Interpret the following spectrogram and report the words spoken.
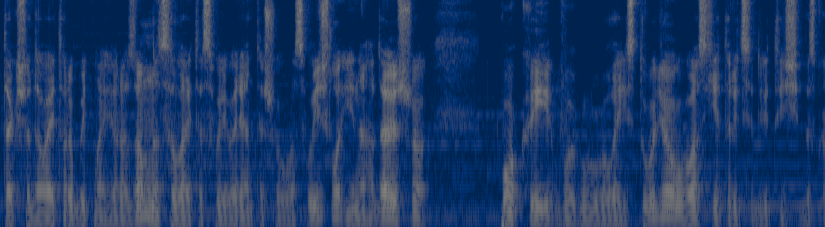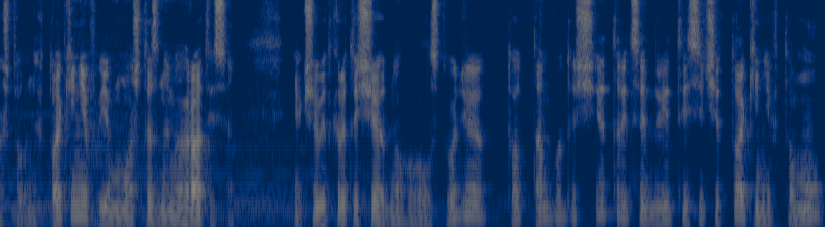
Так що давайте робити магію разом, надсилайте свої варіанти, що у вас вийшло. І нагадаю, що Поки в Google AI Studio у вас є 32 тисячі безкоштовних токенів, і можете з ними гратися. Якщо відкрити ще одну Google Studio, то там буде ще 32 тисячі токенів. Тому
